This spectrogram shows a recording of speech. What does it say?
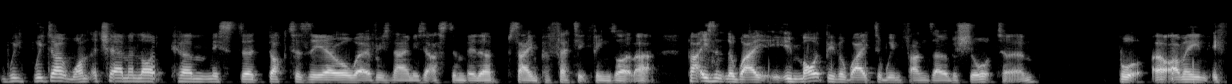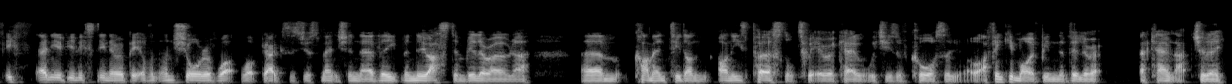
We we don't want a chairman like um, Mister Doctor Zia or whatever his name is at Aston Villa saying pathetic things like that. That isn't the way. It might be the way to win fans over short term but uh, I mean, if, if any of you listening are a bit of an unsure of what, what Gags has just mentioned there, the, the new Aston Villa owner um, commented on, on his personal Twitter account, which is, of course, uh, I think it might have been the Villa account actually,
